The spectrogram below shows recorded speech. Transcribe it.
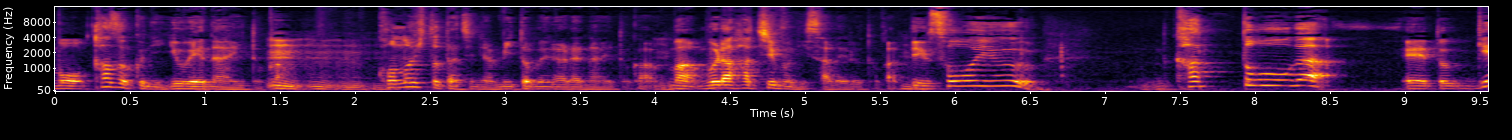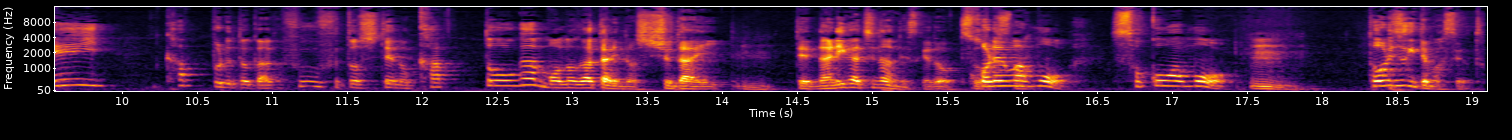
もう家族に言えないとか、うんうんうんこの人たちには認められないとか、うん。まあ、村八分にされるとかっていう、うん。そういう葛藤が、えー、とゲイカップルとか夫婦としての葛藤が物語の主題っうんてなりがちなんですけどそうですねこれはもうそこはもううん。通り過ぎてますよと。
